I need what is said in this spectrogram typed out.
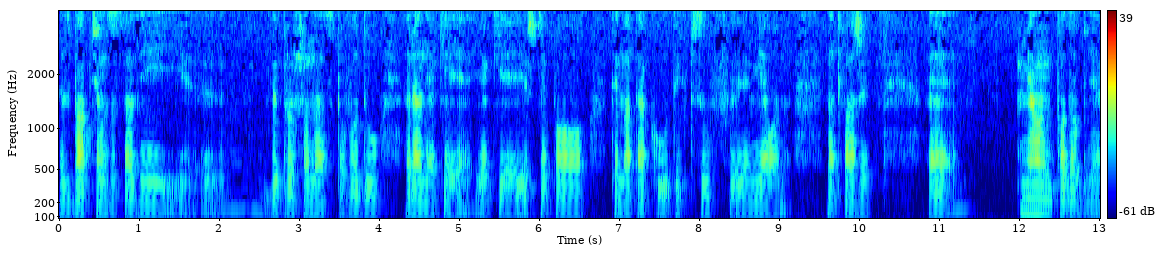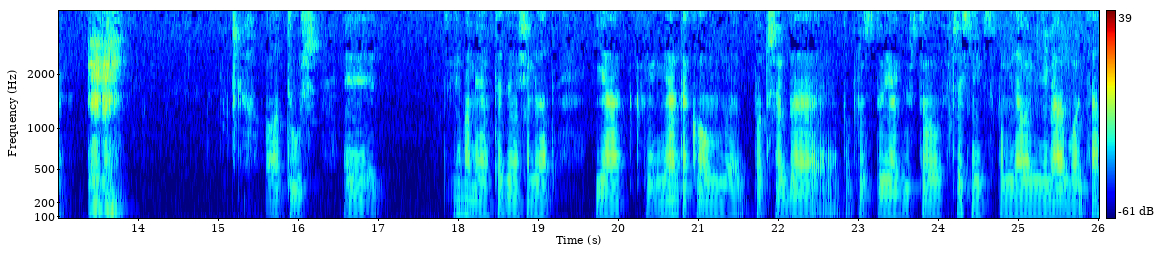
z babcią, została z niej e, wyproszona z powodu ran, jakie, jakie jeszcze po tym ataku tych psów e, miała na, na twarzy. Miałem podobnie. Otóż chyba miałem wtedy 8 lat. Jak miałem taką potrzebę, po prostu jak już to wcześniej wspominałem, nie miałem ojca,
